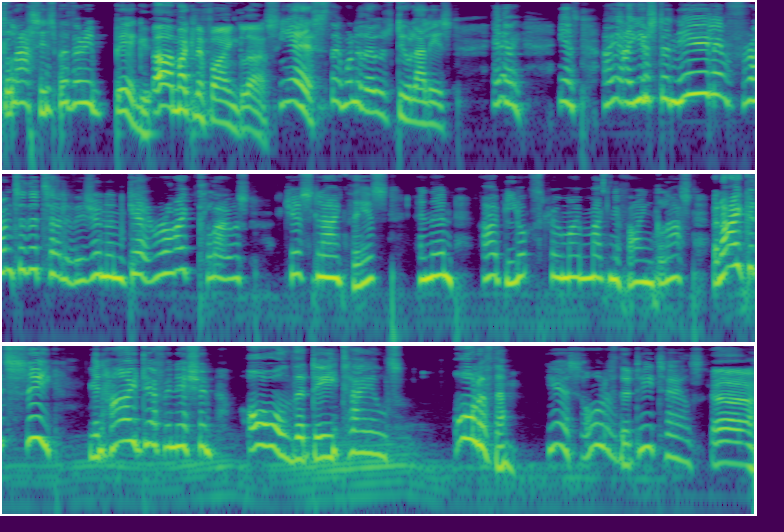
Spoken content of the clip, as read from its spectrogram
glasses but very big. Ah, magnifying glass. Yes, they're one of those doolallys. Anyway, Yes, I, I used to kneel in front of the television and get right close, just like this, and then I'd look through my magnifying glass and I could see in high definition all the details. All of them. Yes, all of the details. Uh,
